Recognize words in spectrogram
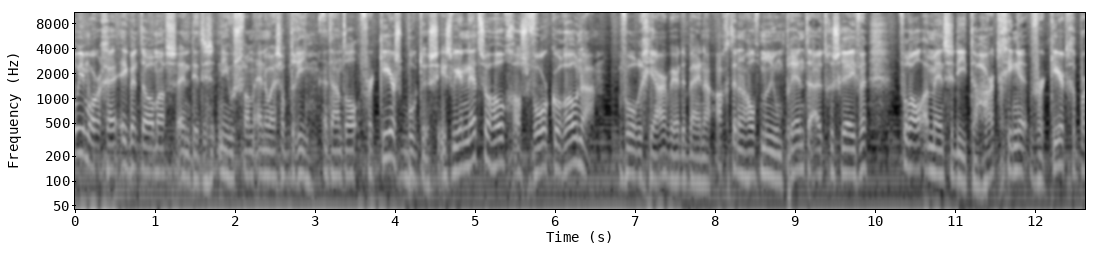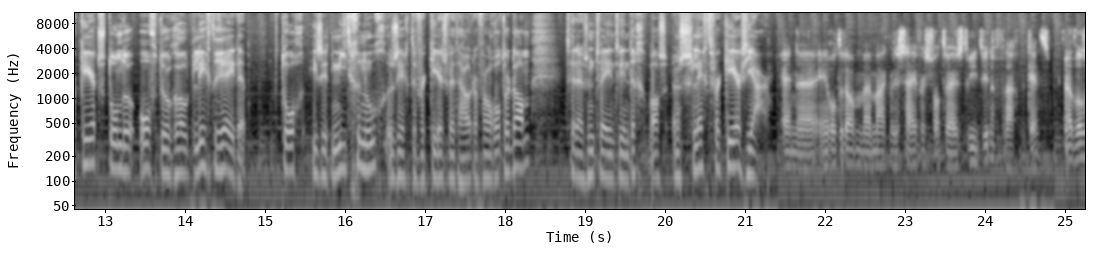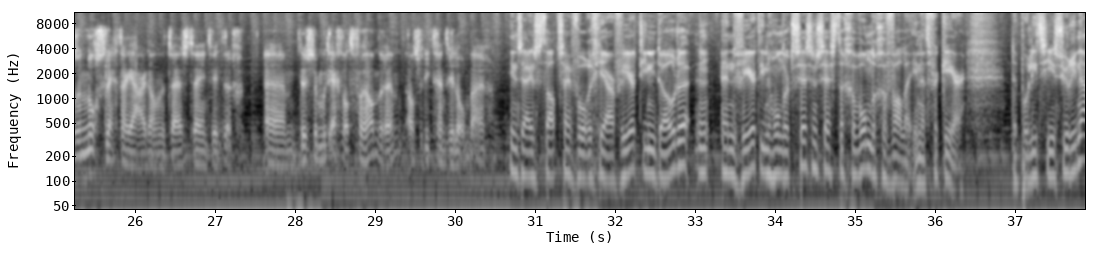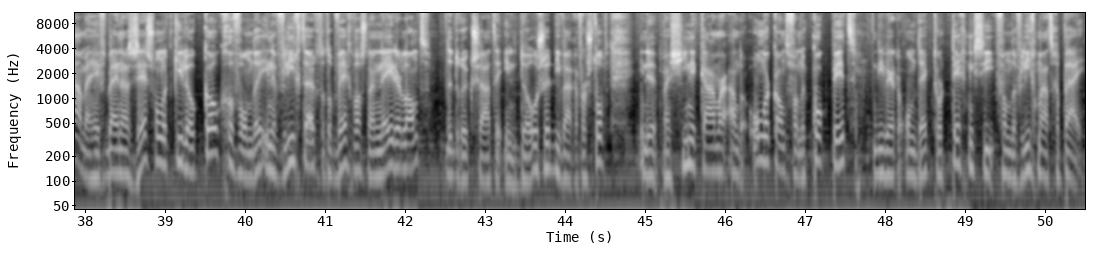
Goedemorgen, ik ben Thomas en dit is het nieuws van NOS op 3. Het aantal verkeersboetes is weer net zo hoog als voor corona. Vorig jaar werden bijna 8,5 miljoen prenten uitgeschreven. Vooral aan mensen die te hard gingen, verkeerd geparkeerd stonden of door rood licht reden. Toch is het niet genoeg, zegt de verkeerswethouder van Rotterdam. 2022 was een slecht verkeersjaar. En uh, in Rotterdam uh, maken we de cijfers van 2023 vandaag bekend. En dat was een nog slechter jaar dan in 2022. Uh, dus er moet echt wat veranderen als we die trend willen ombuigen. In zijn stad zijn vorig jaar 14 doden en 1466 gewonden gevallen in het verkeer. De politie in Suriname heeft bijna 600 kilo kook gevonden... in een vliegtuig dat op weg was naar Nederland. De drugs zaten in dozen, die waren verstopt in de machinekamer... aan de onderkant van de cockpit. Die werden ontdekt door technici van de vliegmaatschappij.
